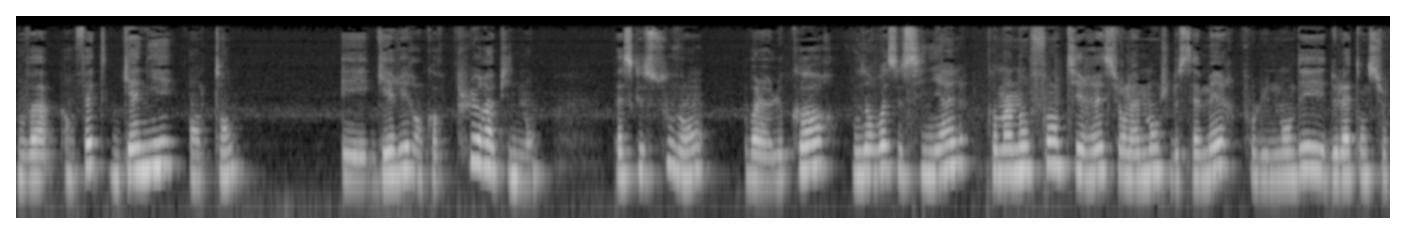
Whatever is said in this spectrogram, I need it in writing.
on va en fait gagner en temps et guérir encore plus rapidement. Parce que souvent, voilà, le corps vous envoie ce signal comme un enfant tirerait sur la manche de sa mère pour lui demander de l'attention.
